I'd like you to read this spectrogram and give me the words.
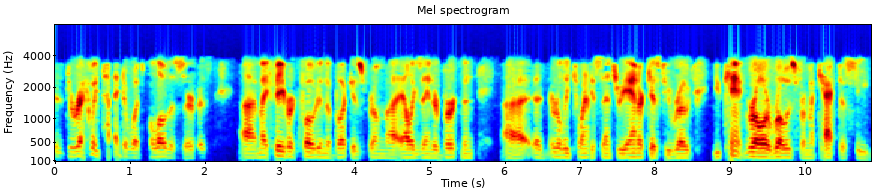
is directly tied to what's below the surface. Uh, my favorite quote in the book is from uh, Alexander Berkman, uh, an early 20th century anarchist who wrote, "You can't grow a rose from a cactus seed."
